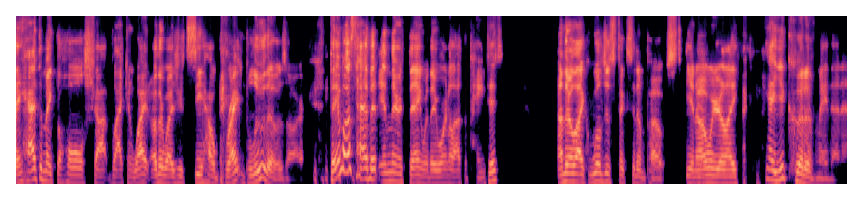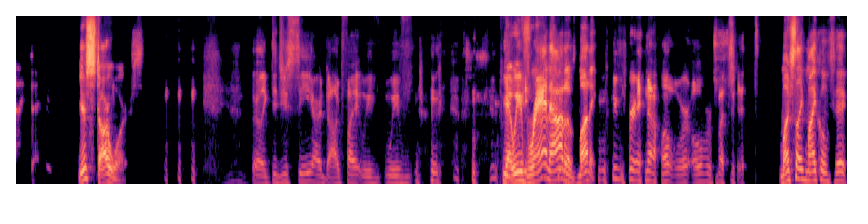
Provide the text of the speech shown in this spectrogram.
They had to make the whole shot black and white, otherwise you'd see how bright blue those are. They must have it in their thing where they weren't allowed to paint it. And they're like, we'll just fix it in post. You know, where you're like, yeah, you could have made that anything. You're Star Wars. They're like, did you see our dogfight? We've we've Yeah, we've ran out of money. we've ran out. We're over budget. Much like Michael Vick,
